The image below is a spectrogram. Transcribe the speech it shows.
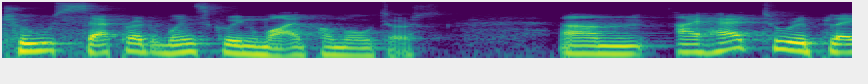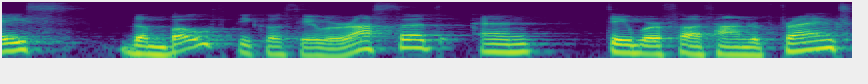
two separate windscreen wiper motors. Um, I had to replace them both because they were rusted and they were 500 francs.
